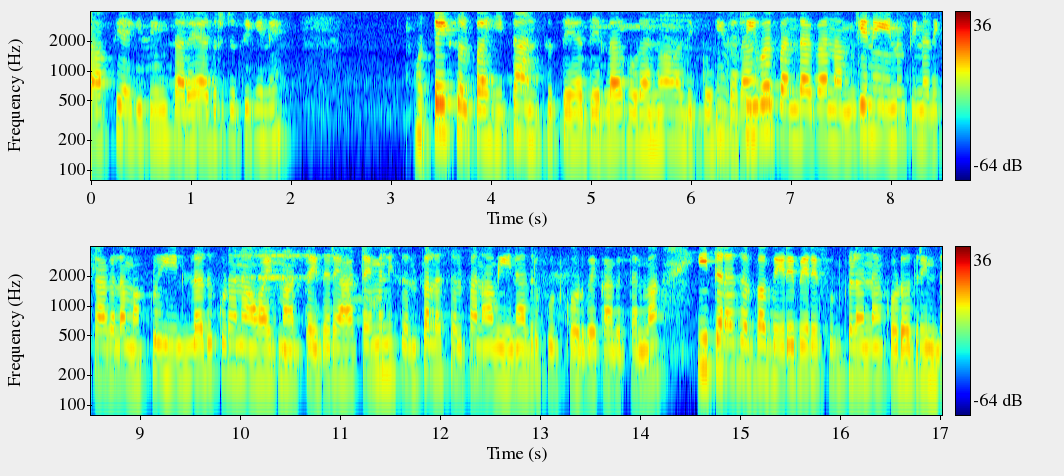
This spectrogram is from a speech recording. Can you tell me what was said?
ಜಾಸ್ತಿಯಾಗಿ ತಿಂತಾರೆ. ಅದ್ರ ಜೊತೆಗೇ ಹೊಟ್ಟೆಗೆ ಸ್ವಲ್ಪ ಹಿತ ಅನಿಸುತ್ತೆ ಅದೆಲ್ಲ ಕೂಡ ಅದಕ್ಕೋಸ್ಕರ. ಫೀವರ್ ಬಂದಾಗ ನಮಗೇನೆ ಏನು ತಿನ್ನೋದಕ್ಕಾಗಲ್ಲ ಮಕ್ಕಳು ಇಲ್ಲದೂ ಕೂಡ ಅವಾಯ್ಡ್ ಮಾಡ್ತಾ ಇದ್ದಾರೆ. ಆ ಟೈಮಲ್ಲಿ ಸ್ವಲ್ಪ ಅಲ್ಲ ಸ್ವಲ್ಪ ನಾವು ಏನಾದರೂ ಫುಡ್ ಕೊಡಬೇಕಾಗತ್ತಲ್ವ? ಈ ಥರ ಸ್ವಲ್ಪ ಬೇರೆ ಬೇರೆ ಫುಡ್ಗಳನ್ನು ಕೊಡೋದ್ರಿಂದ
